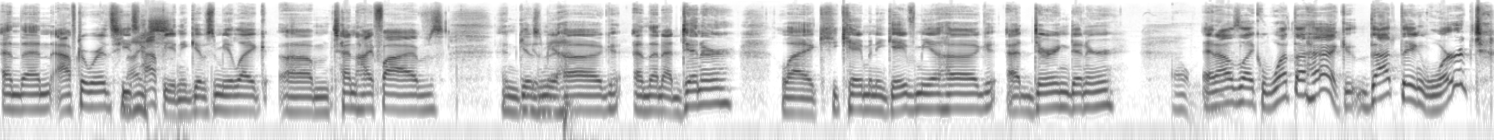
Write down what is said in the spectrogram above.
And then afterwards, he's Nice. happy and he gives me like um, 10 high fives and gives me a hug. And then at dinner, like he came and he gave me a hug at during dinner. Oh, And I was like, what the heck? That thing worked?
